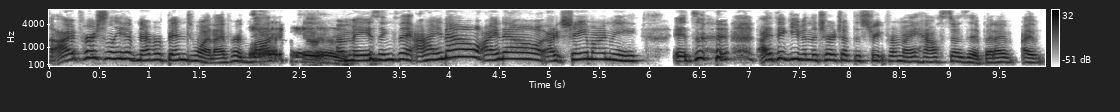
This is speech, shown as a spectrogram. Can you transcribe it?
I personally have never been to one. I've heard lots of amazing things. I know, I know. Shame on me. It's I think even the church up the street from my house does it, but I've I've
